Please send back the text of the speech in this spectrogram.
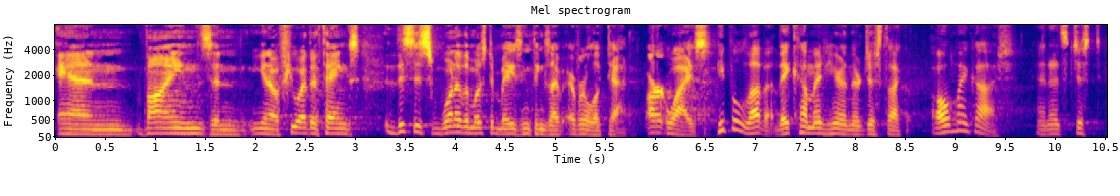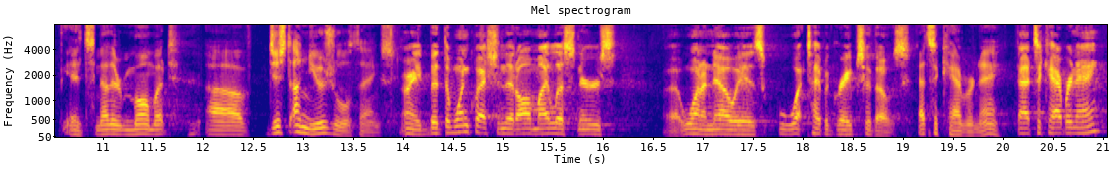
and vines and, you know, a few other things. This is one of the most amazing things I've ever looked at, art wise. People love it. They come in here and they're just like, oh my gosh. And it's just, it's another moment of just unusual things. All right, but the one question that all my listeners uh, want to know is what type of grapes are those? That's a Cabernet. That's a Cabernet?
